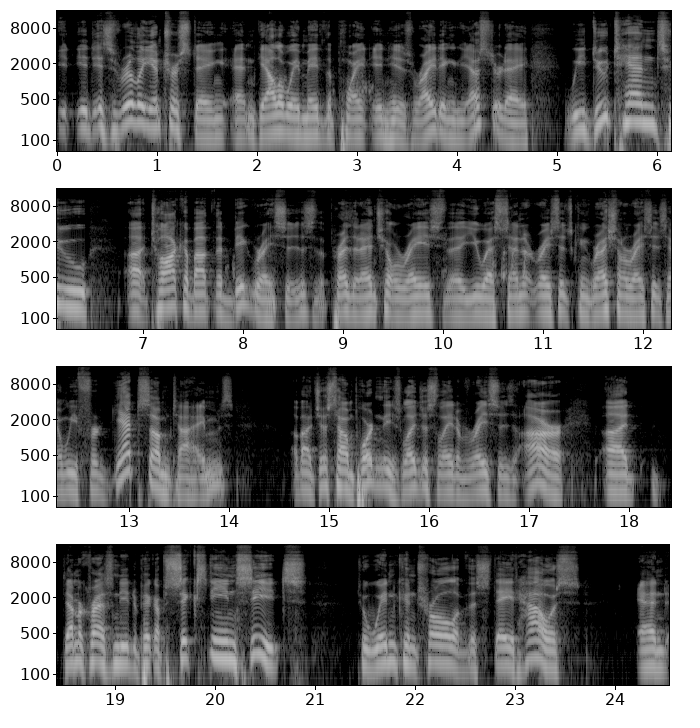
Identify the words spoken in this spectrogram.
it, it is really interesting, and Galloway made the point in his writing yesterday. We do tend to uh, talk about the big races, the presidential race, the U.S. Senate races, congressional races, and we forget sometimes about just how important these legislative races are. Uh, Democrats need to pick up 16 seats to win control of the state House, and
